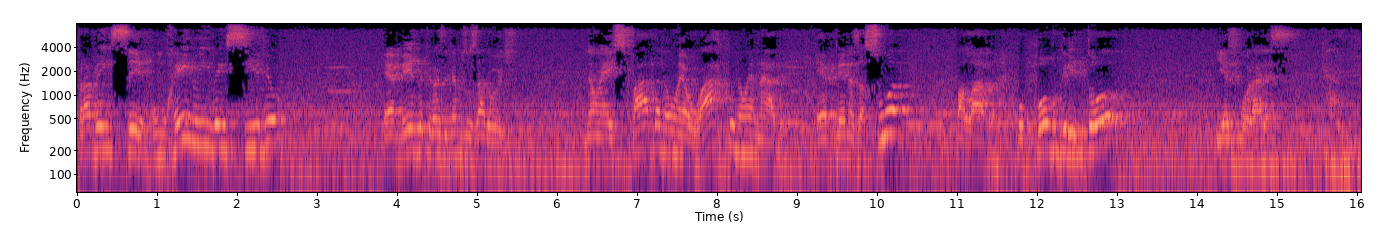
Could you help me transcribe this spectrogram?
para vencer um reino invencível é a mesma que nós devemos usar hoje. Não é a espada, não é o arco, não é nada. É apenas a sua palavra. O povo gritou e as muralhas caíram.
